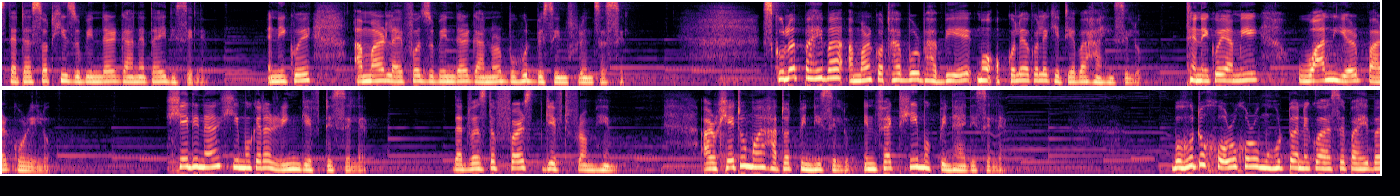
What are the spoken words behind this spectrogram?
ষ্টেটাছত সি জুবিনদাৰ গান এটাই দিছিলে। এনেকৈ আমাৰ লাইফত জুবিনদাৰ গানৰ বহুত বেছি ইনফ্লুৱেঞ্চ আছিল। স্কুলত পাহিবা আমাৰ কথাবোৰ ভাবিয়ে মই অকলে অকলে কেতিয়াবা হাঁহিছিলোঁ। তেনেকৈ আমি ওৱান ইয়েৰ পাৰ কৰিলোঁ। সেইদিনা সি মোক এটা ৰিং গিফ্ট দিছিলে। That was the first gift from him আৰু সেইটো মই হাতত পিন্ধিছিলোঁ। ইনফেক্ট সি মোক পিন্ধাই দিছিলে। বহুতো সৰু সৰু মুহূৰ্ত এনেকুৱা আছে পাহিবা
